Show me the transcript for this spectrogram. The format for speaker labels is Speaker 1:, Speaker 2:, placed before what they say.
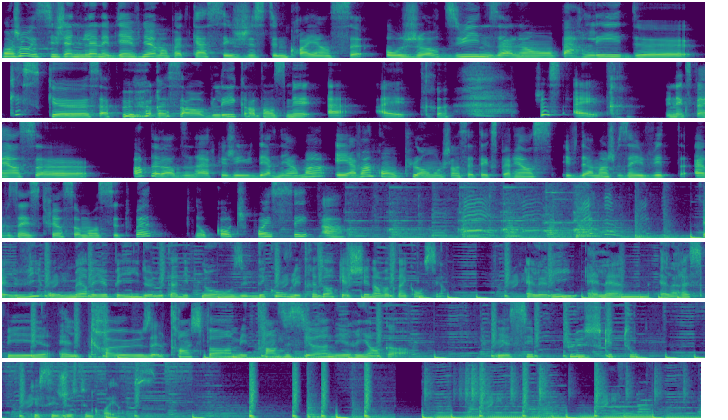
Speaker 1: Bonjour, ici Jeanne-Hélène et bienvenue à mon podcast C'est juste une croyance. Aujourd'hui, nous allons parler de qu'est-ce que ça peut ressembler quand on se met à être. Juste être. Une expérience euh, hors de l'ordinaire que j'ai eue dernièrement. Et avant qu'on plonge dans cette expérience, évidemment, je vous invite à vous inscrire sur mon site web, pinocoach.ca.
Speaker 2: au merveilleux pays de l'état d'hypnose et découvre les trésors cachés dans votre inconscient. Elle rit, elle aime, elle respire, elle creuse, elle transforme et transitionne et rit encore. Et elle sait plus que tout que c'est juste une croyance.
